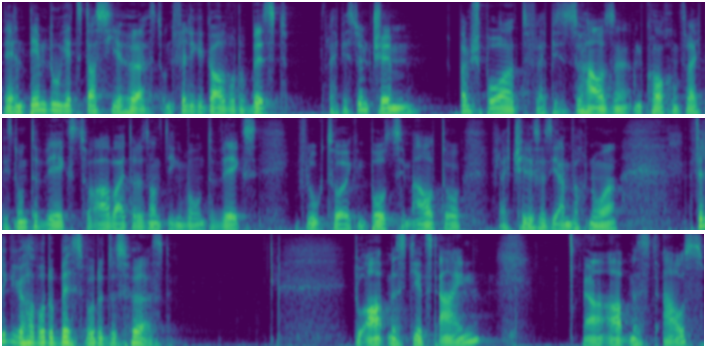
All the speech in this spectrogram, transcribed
währenddem du jetzt das hier hörst und völlig egal, wo du bist, vielleicht bist du im Gym, beim Sport, vielleicht bist du zu Hause am Kochen, vielleicht bist du unterwegs zur Arbeit oder sonst irgendwo unterwegs, im Flugzeug, im Bus, im Auto, vielleicht chillst du sie einfach nur. Völlig egal, wo du bist, wo du das hörst. Du atmest jetzt ein, ja, atmest aus.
